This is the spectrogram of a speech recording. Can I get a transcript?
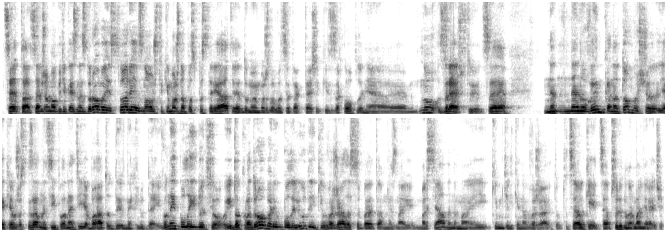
Це та це вже, мабуть, якась нездорова історія. Знову ж таки, можна поспостерігати. Я думаю, можливо, це так теж якесь захоплення. Е, Ну, зрештою, це не, не новинка на тому, що, як я вже сказав, на цій планеті є багато дивних людей. Вони були і до цього. І до квадроберів були люди, які вважали себе там, не знаю, марсіанинами і ким тільки не вважають. Тобто це окей, це абсолютно нормальні речі.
